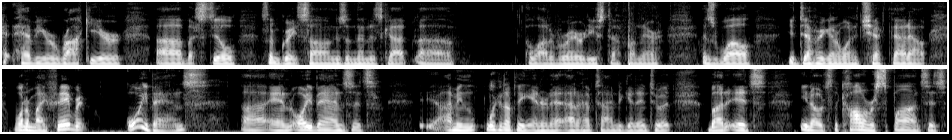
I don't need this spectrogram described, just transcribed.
he- heavier, rockier, uh, but still some great songs, and then it's got uh, a lot of rarity stuff on there as well. You're definitely going to want to check that out. One of my favorite Oi bands, uh, and Oi bands, it's I mean, look it up the internet. I don't have time to get into it, but it's you know, it's the call and response. It's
